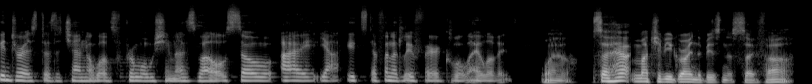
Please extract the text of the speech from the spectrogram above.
Pinterest as a channel of promotion as well. So I, yeah, it's definitely fair cool. I love it. Wow. So how much have you grown the business so far?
